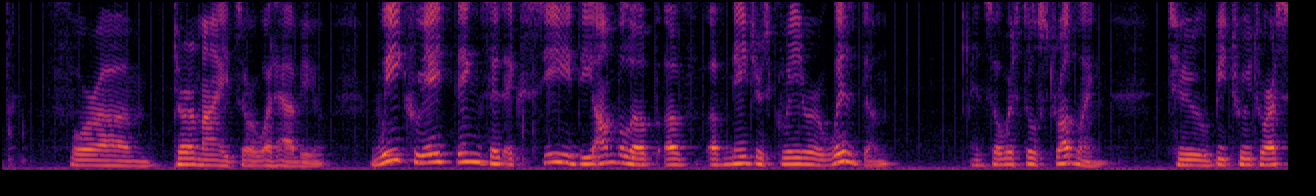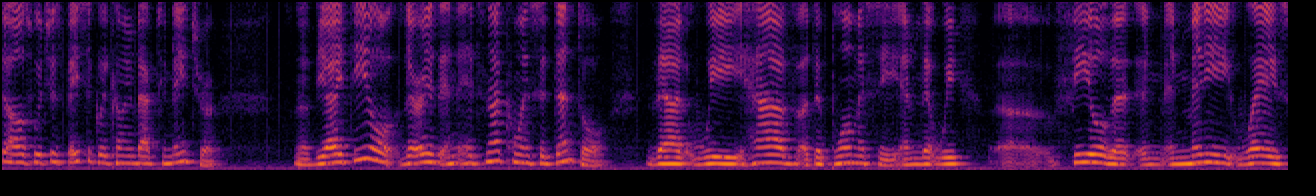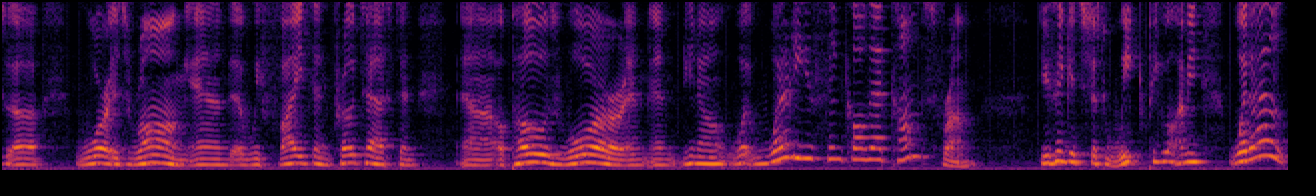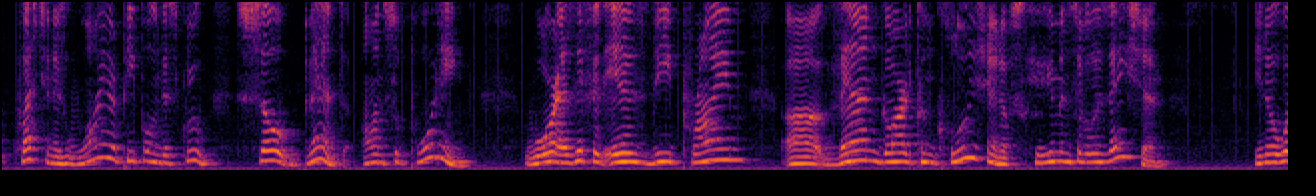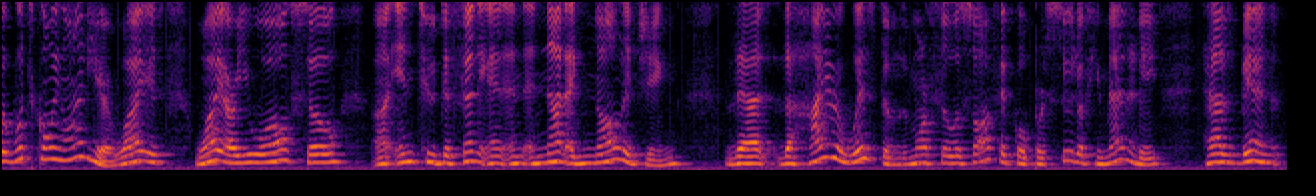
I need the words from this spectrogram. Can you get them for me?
for um, termites or what have you. We create things that exceed the envelope of, of nature's greater wisdom. And so we're still struggling to be true to ourselves, which is basically coming back to nature. The ideal there is, and it's not coincidental, that we have a diplomacy and that we uh, feel that in, in many ways uh, war is wrong and uh, we fight and protest and uh, oppose war and, and you know what where do you think all that comes from? You think it's just weak people? I mean what i question is why are people in this group so bent on supporting war as if it is the prime uh, vanguard conclusion of human civilization. You know what what's going on here? Why is why are you all so uh, into defending and, and, and not acknowledging that the higher wisdom, the more philosophical pursuit of humanity, has been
